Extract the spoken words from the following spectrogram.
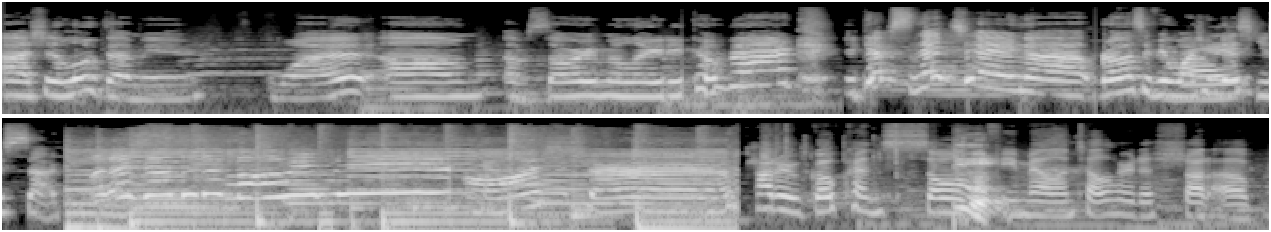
Uh, she looked at me. What? Um, I'm sorry, milady. Come back! You kept snitching! Uh, Rose, if you're watching Right. this, you suck. Wanna go to the mall with me? Aw, sure. Haru, go console the female and tell her to shut up.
